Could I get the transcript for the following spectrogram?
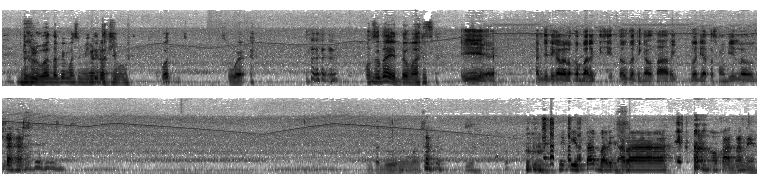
Duluan tapi masih minggir lagi mobil. What? Suwe. Maksudnya itu, Mas. Iya. Kan jadi kalau lo kebalik di situ, gue tinggal tarik, gue di atas mobil lo gitu. Bentar dulu ini Mas. Ini kita balik arah, oh kanan ya.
